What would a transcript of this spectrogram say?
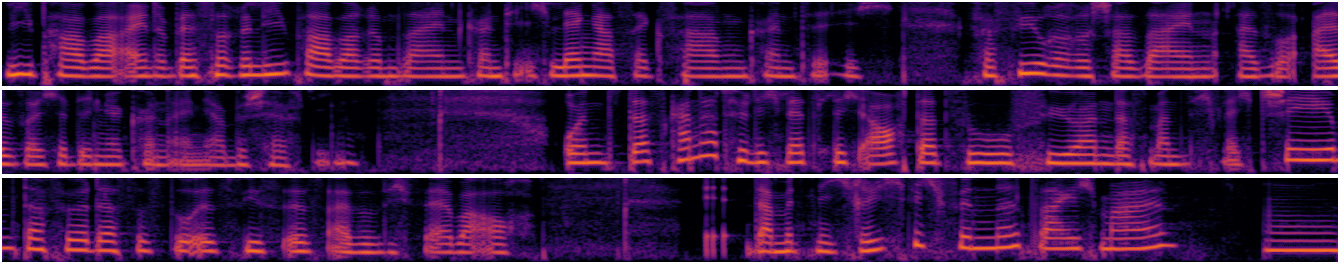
Liebhaber, eine bessere Liebhaberin sein? Könnte ich länger Sex haben? Könnte ich verführerischer sein? Also all solche Dinge können einen ja beschäftigen. Und das kann natürlich letztlich auch dazu führen, dass man sich vielleicht schämt dafür, dass es so ist, wie es ist, also sich selber auch äh, damit nicht richtig findet, sage ich mal. Mm.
